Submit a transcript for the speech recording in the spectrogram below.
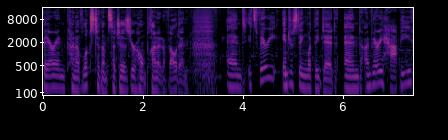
barren kind of looks to them, such as your home planet of Veldin and it's very interesting what they did and i'm very happy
